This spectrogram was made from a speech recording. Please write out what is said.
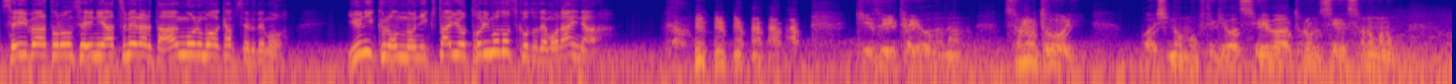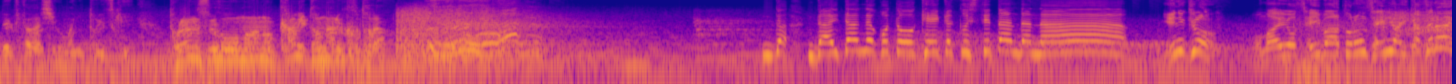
セイバートロン星に集められたアンゴルモアカプセルでもユニクロンの肉体を取り戻すことでもないな 気づいたようだな。その通り。わしの目的はセーバートロン星そのもの。ベクターシグマに取り付きトランスフォーマーの神となることだ。だ大胆なことを計画してたんだな。ユニクロンお前をセイバートロン星には行かせない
